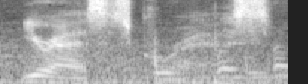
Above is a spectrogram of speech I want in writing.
Your ass is grass.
